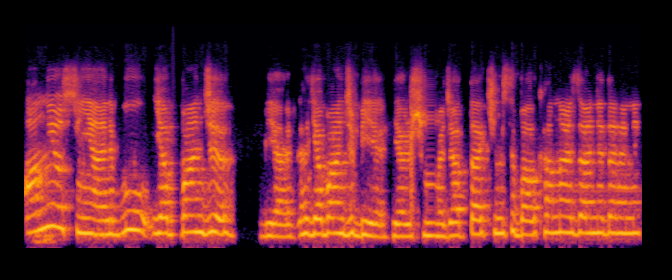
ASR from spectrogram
anlıyorsun yani bu yabancı bir yer, yabancı bir yarışmacı. Hatta kimisi Balkanlar zanneder hani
